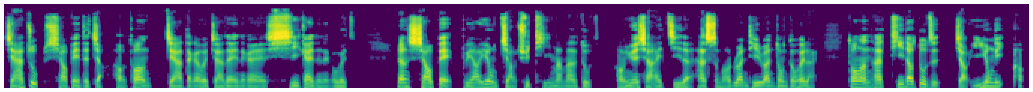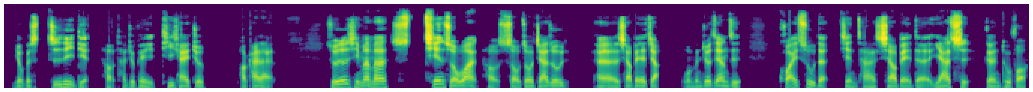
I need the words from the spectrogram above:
夹住小北的脚，好，通常夹大概会夹在那个膝盖的那个位置，让小北不要用脚去踢妈妈的肚子，好，因为小孩急了，他什么乱踢乱动都会来，通常他踢到肚子，脚一用力，好，有个支力点，好，他就可以踢开就跑开来了。所以就请妈妈牵手腕，好，手肘夹住呃小北的脚，我们就这样子快速的检查小北的牙齿跟涂氟，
